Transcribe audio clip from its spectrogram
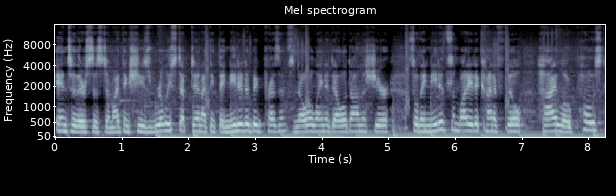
into their system. I think she's really stepped in. I think they needed a big presence. No Elena Delle Donne this year. So they needed somebody to kind of fill high low post.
